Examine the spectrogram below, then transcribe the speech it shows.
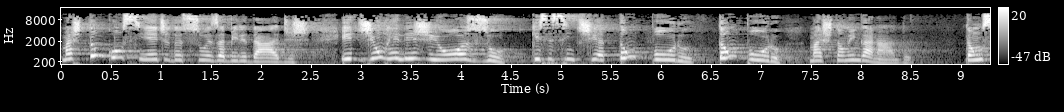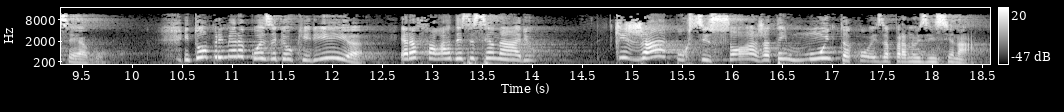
mas tão consciente das suas habilidades, e de um religioso que se sentia tão puro, tão puro, mas tão enganado, tão cego. Então a primeira coisa que eu queria era falar desse cenário, que já por si só já tem muita coisa para nos ensinar.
